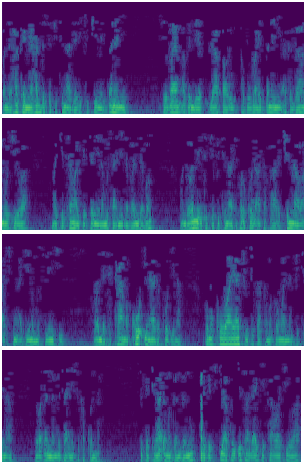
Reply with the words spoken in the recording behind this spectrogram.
wanda hakan ya haddasa fitina da rikici mai tsanani. Sai bayan abin da ya faru abubuwa ya tsanani aka gano cewa makirce-makirce ne na mutane daban-daban wanda wannan ita ce fitina ta farko da aka fara cinnawa a cikin addinin musulunci wanda ta kama ko ina da ko ina kuma kowa ya cutu sakamakon wannan fitina da waɗannan mutane suka kunna. Suka ta yaɗa maganganu. Daga ciki akwai kisa da ake kawa cewa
